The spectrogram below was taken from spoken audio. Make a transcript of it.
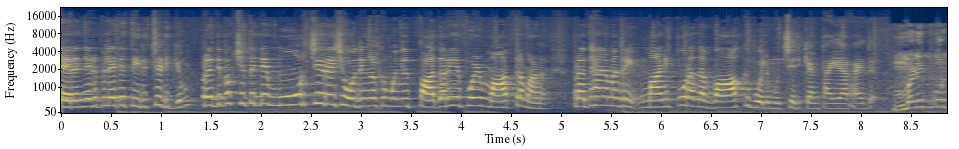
തെരഞ്ഞെടുപ്പിലേറ്റ തിരിച്ചടിക്കും പ്രതിപക്ഷത്തിന്റെ മൂർച്ചയേറിയ ചോദ്യങ്ങൾക്ക് മുന്നിൽ പതറിയപ്പോഴും മാത്രമാണ് പ്രധാനമന്ത്രി മണിപ്പൂർ എന്ന വാക്ക് പോലും ഉച്ചരിക്കാൻ തയ്യാറായത്. മണിപ്പൂർ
